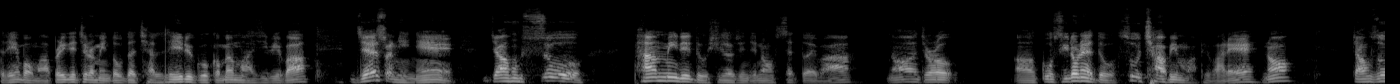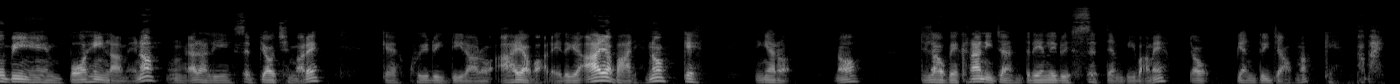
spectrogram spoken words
တရင်ပုံမှာပရိသတ်ကျွန်တော်မြင်သုံးသက်ချက်လေးတွေကို comment မှာရေးပေးပါ Jess အနေနဲ့ကြောင်ဆိုဖမ်းမိတဲ့သူရှိလို့ရှင်ကျွန်တော်ဆက်သွဲပါနော်ကျွန်တော်အာကိုစီတော့နဲ့သူစုချပေးမှာဖြစ်ပါတယ်နော်ကြောင်ဆိုပြီးရင်ဘောဟိန်လာမယ်နော်အဲ့ဒါလေးဆက်ပြောချင်ပါတယ် ကဲခွေးတွေတီးတာတော့အားရပါတယ်တကယ်အားရပါတယ်နော်ကဲဒီညတော့နော်ဒီလောက်ပဲခဏနေကြတရင်လေးတွေစစ်တင်ပေးပါမယ်ကျွန်တော်ပြန်တွေ့ကြအောင်နော်ကဲဘိုင်ဘိုင်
